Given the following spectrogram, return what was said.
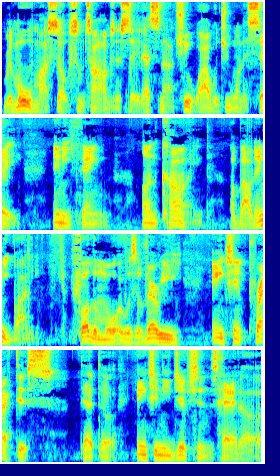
remove myself sometimes and say, that's not true. Why would you want to say anything unkind about anybody? Furthermore, it was a very ancient practice that the ancient Egyptians had uh,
